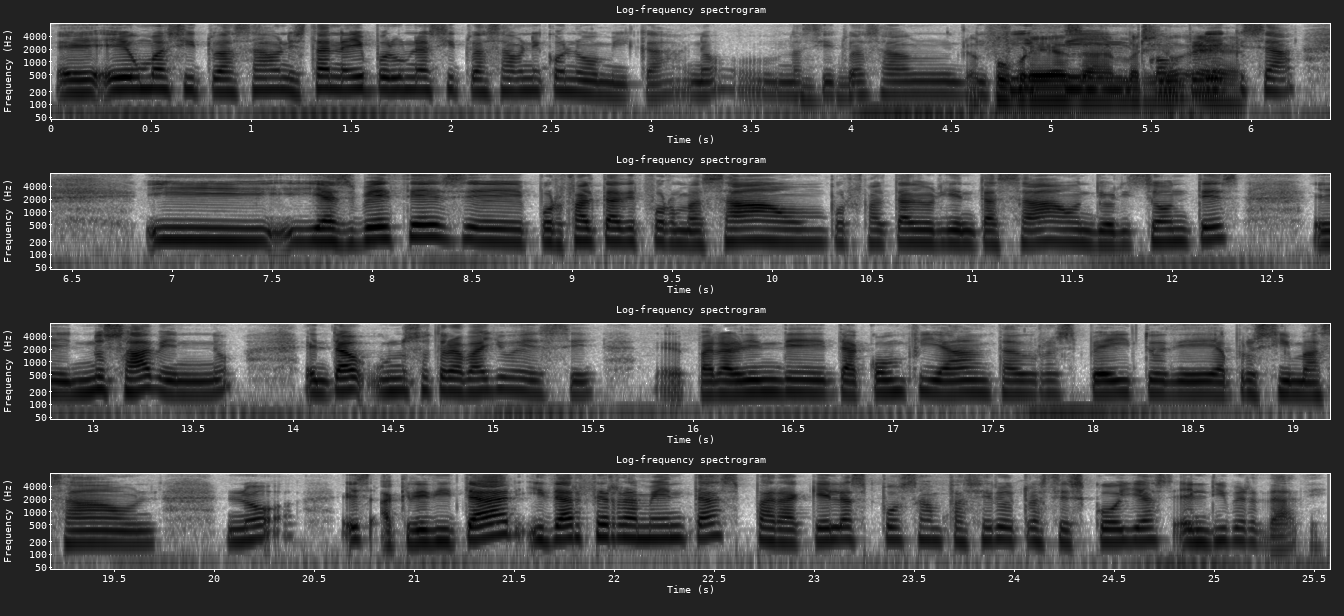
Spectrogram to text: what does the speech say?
eh, é unha situación, están aí por unha situación económica, ¿no? unha situación uh -huh. difícil, pobreza, complexa. Eh e, e ás veces eh, por falta de formación, por falta de orientación, de horizontes, eh, non saben, no? Entón, o noso traballo é ese, eh, para além de, da confianza, do respeito, de aproximación, no? es acreditar e dar ferramentas para que elas posan facer outras escollas en liberdade.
